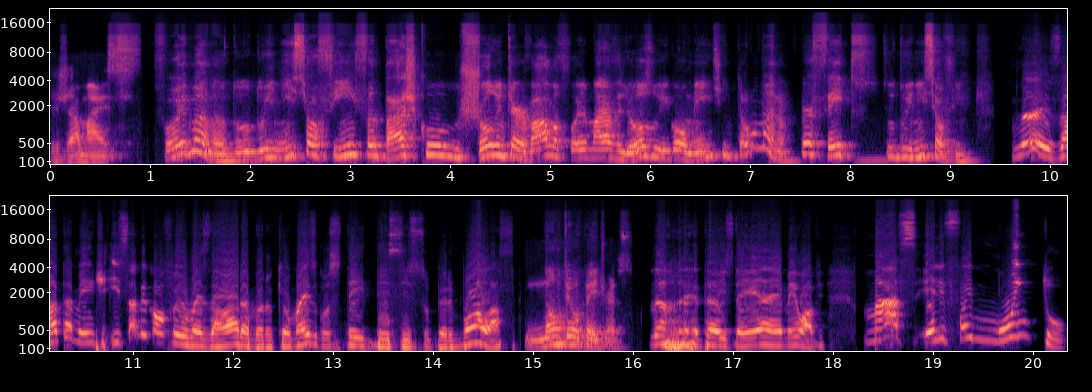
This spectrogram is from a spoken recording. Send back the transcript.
Jamais. Foi, mano, do, do início ao fim, fantástico. O show do intervalo foi maravilhoso, igualmente. Então, mano, perfeito. Tudo do início ao fim. Não, exatamente. E sabe qual foi o mais da hora, mano? Que eu mais gostei desse Super Bolas? Não ter o Patriots. Não, então isso daí é meio óbvio. Mas ele foi muito,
